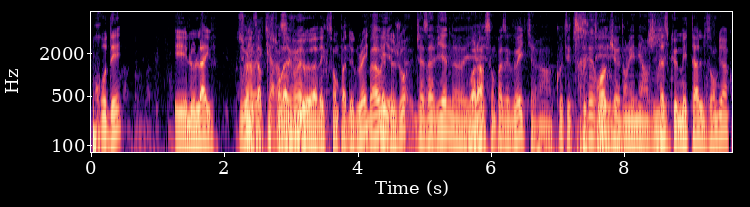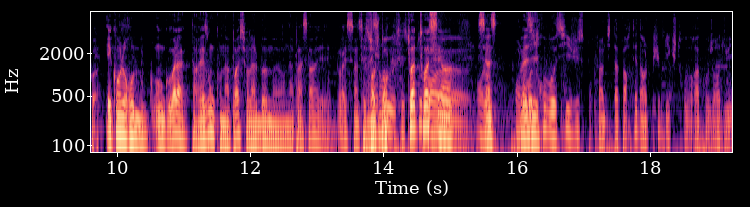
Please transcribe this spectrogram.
prodés et le live. Sur Ouais, les ouais, artistes, on l'a vu euh, avec Sampa de Great Bah il y oui, a deux jours. Jazzavienne, euh, il y Voilà. avait Sans pas The Great qui avait un côté très rock dans l'énergie. Presque métal zambien, quoi. Et qu'on le re... on- voilà, t'as raison qu'on n'a pas sur l'album, on n'a pas ça. Et ouais, c'est intéressant. Toi, toi, c'est un, on le- un- On le Vas-y. retrouve aussi, juste pour faire un petit aparté, dans le public, je trouve, rap aujourd'hui.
